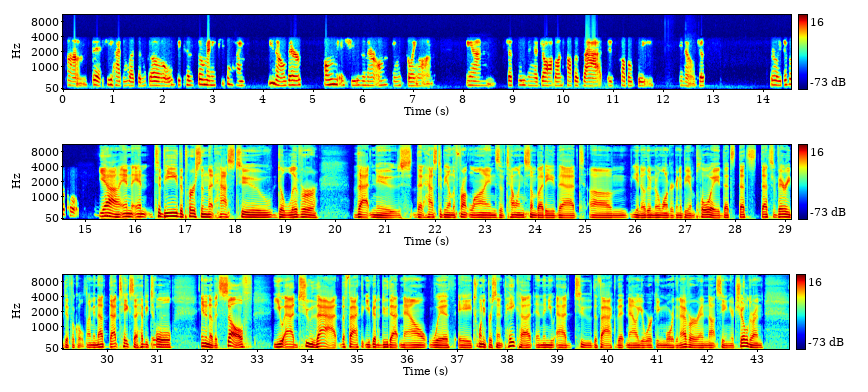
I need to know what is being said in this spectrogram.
um, that he had to let them go because so many people have, you know, their own issues and their own things going on. And just losing a job on top of that is probably, you know, just really difficult. Yeah, and and to be the person that has to deliver that news, that has to be on the front lines of telling somebody that um, you know they're no longer going to be employed. That's that's that's very difficult. I mean that that takes a heavy toll in and of itself. You add to that the fact that you've got to do that now with a 20% pay cut, and then you add to the fact that now you're working more than ever and not seeing your children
